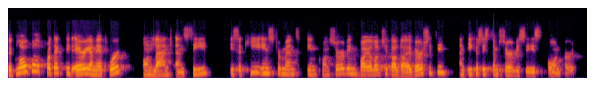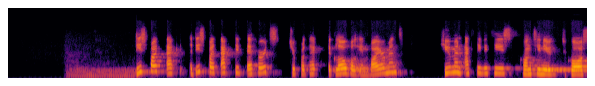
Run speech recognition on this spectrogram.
The Global Protected Area Network on land and sea is a key instrument in conserving biological diversity and ecosystem services on Earth. Despite, act despite active efforts to protect the global environment, human activities continue to cause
